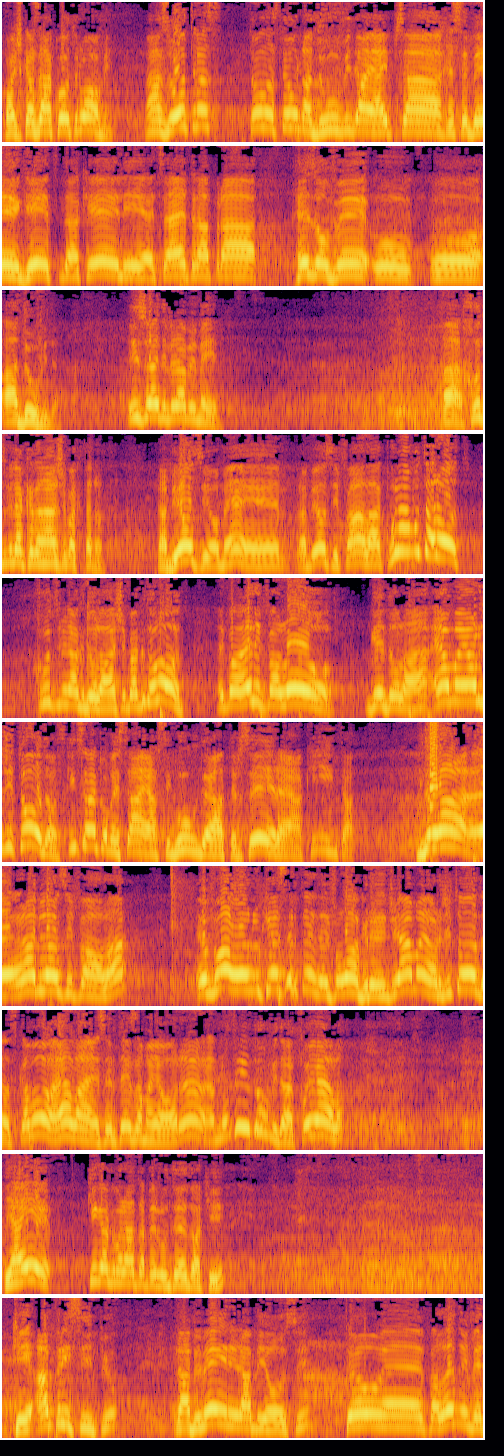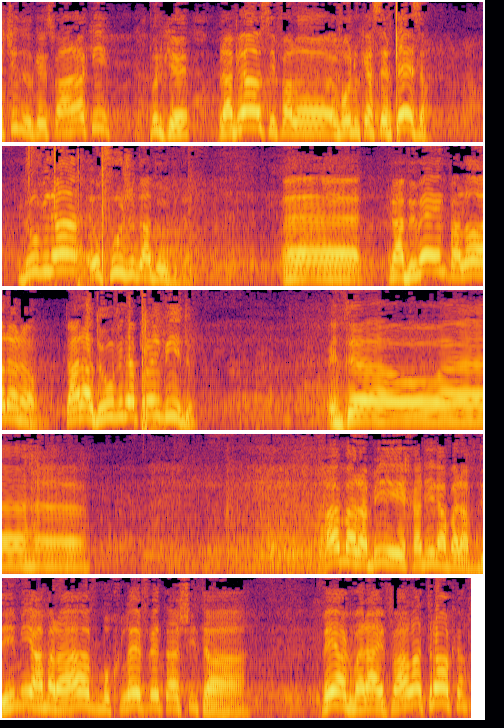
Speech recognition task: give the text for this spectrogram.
Pode casar com outro homem. As outras, todas estão na dúvida, e aí precisa receber get daquele, etc., para resolver o, o, a dúvida. Isso é Divrei Rabi Meir. Ah, Chutz Minakadanash Bakhtanot. Rabiose Yossi Omer, fala, "kula Mutarot, Chutz Minagdolá, Shebagdolot. Ele falou, ele falou Gedolá é a maior de todas. Quem você vai começar? É a segunda, é a terceira, é a quinta? Gedolá, eh, Rabi fala, eu vou no que é certeza. Ele falou, a grande é a maior de todas. Acabou, ela é certeza maior. Eh, não tenho dúvida, foi ela. E aí, o que a camarada está perguntando aqui? Que, a princípio, Rabi Meir e Rabi Yossi estão eh, falando invertido do que eles falaram aqui. Por quê? Rabi Yossi falou, eu vou no que é certeza. Dúvida, eu fujo da dúvida. É, Rabi Meir falou, não, não, está na dúvida, é proibido. Então, é, Amar Rabi Hanina Baravdimi, Amar Rav Mukhlefet Ashita. Vem a Gemara e fala, troca.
